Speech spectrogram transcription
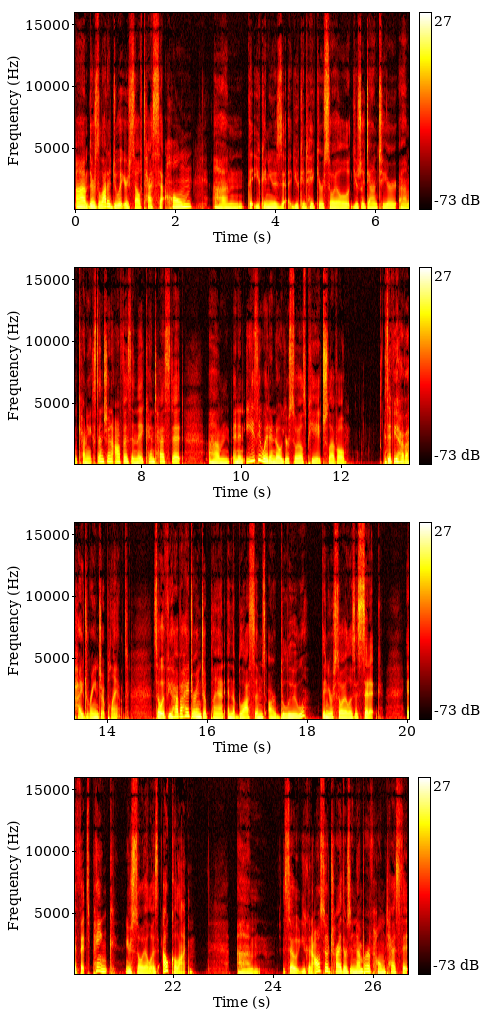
Um, there's a lot of do-it-yourself tests at home um, that you can use. You can take your soil usually down to your um, county extension office, and they can test it. Um, and an easy way to know your soil's pH level is if you have a hydrangea plant. So if you have a hydrangea plant and the blossoms are blue, then your soil is acidic. If it's pink, your soil is alkaline. Um, so you can also try, there's a number of home tests that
